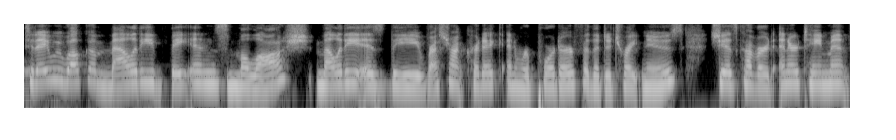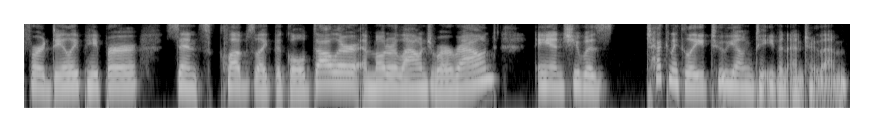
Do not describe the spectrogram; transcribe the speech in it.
Today, we welcome Melody Baetens Malosh. Melody is the restaurant critic and reporter for the Detroit News. She has covered entertainment for a daily paper since clubs like the Gold Dollar and Motor Lounge were around, and she was technically too young to even enter them.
